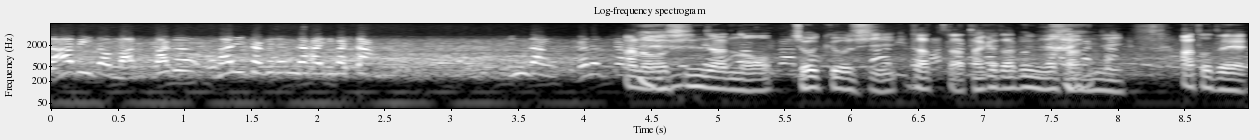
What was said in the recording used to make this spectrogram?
ダービーと全く同じ着順で入りました。あの新山の調教師だった武田文吾さんに後で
